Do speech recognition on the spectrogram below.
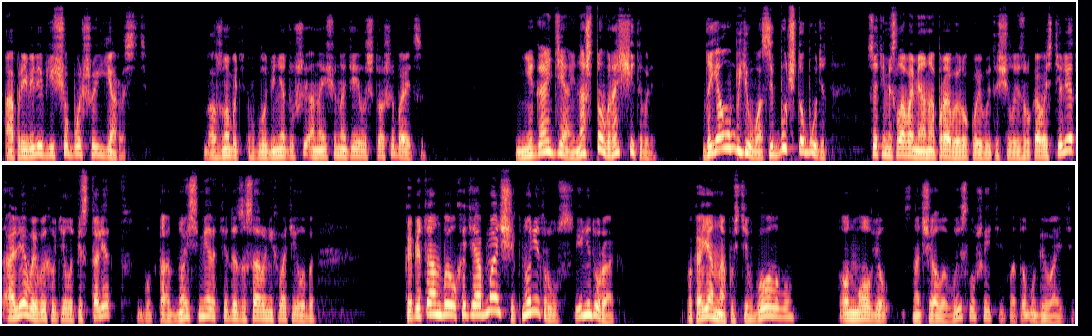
а привели в еще большую ярость». Должно быть, в глубине души она еще надеялась, что ошибается. «Негодяй! На что вы рассчитывали? Да я убью вас, и будь что будет!» С этими словами она правой рукой вытащила из рукава стилет, а левой выхватила пистолет, будто одной смерти до засару не хватило бы. Капитан был хоть и обманщик, но не трус и не дурак. Покаянно опустив голову, он молвил «сначала выслушайте, потом убивайте».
